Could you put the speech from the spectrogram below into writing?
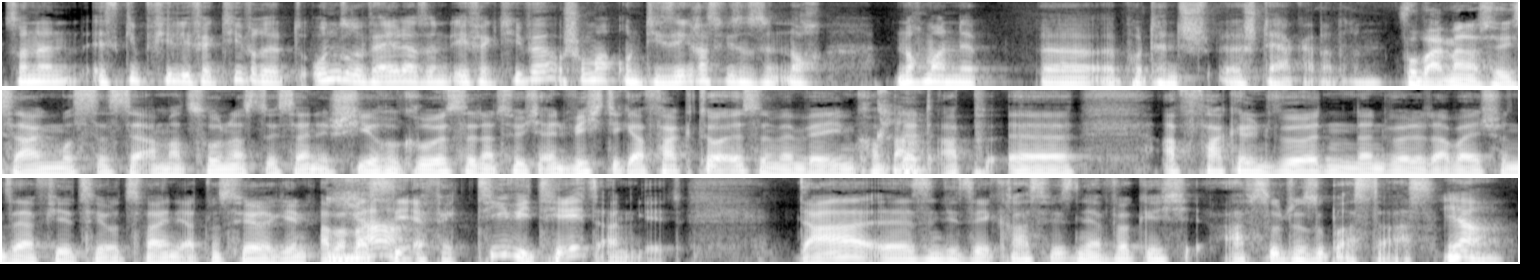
sondern es gibt viel effektivere. Unsere Wälder sind effektiver schon mal und die Seegraswiesen sind noch, noch mal eine äh, Potenz äh, stärker da drin. Wobei man natürlich sagen muss, dass der Amazonas durch seine schiere Größe natürlich ein wichtiger Faktor ist und wenn wir ihn komplett ab, äh, abfackeln würden, dann würde dabei schon sehr viel CO2 in die Atmosphäre gehen. Aber ja. was die Effektivität angeht, da äh, sind die Seegraswiesen ja wirklich absolute Superstars. Ja,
